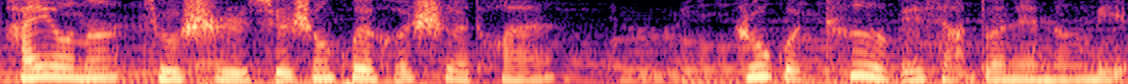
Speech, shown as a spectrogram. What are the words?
还有呢，就是学生会和社团。如果特别想锻炼能力，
